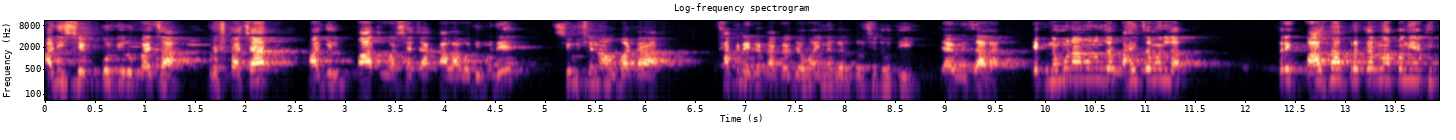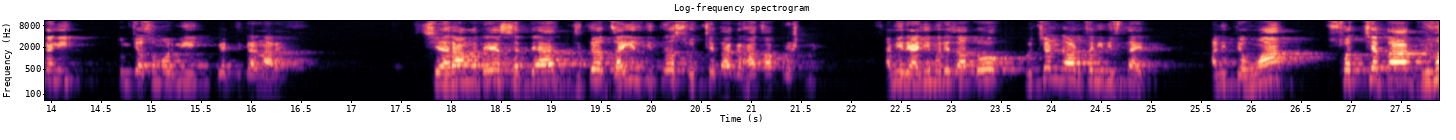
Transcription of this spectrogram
अडीचशे कोटी रुपयाचा भ्रष्टाचार मागील पाच वर्षाच्या कालावधीमध्ये शिवसेना उभाटा ठाकरे गटाकडे जेव्हा नगर परिषद होती त्यावेळी झाला. एक नमुना म्हणून जर पाहायचं म्हणलं तर एक पाच दहा प्रकरण आपण या ठिकाणी तुमच्यासमोर मी व्यक्त करणार आहे. शहरामध्ये सध्या जिथं जाईल तिथं स्वच्छतागृहाचा प्रश्न आहे. आम्ही रॅलीमध्ये जातो प्रचंड अडचणी दिसत आहेत. आणि तेव्हा स्वच्छतागृह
